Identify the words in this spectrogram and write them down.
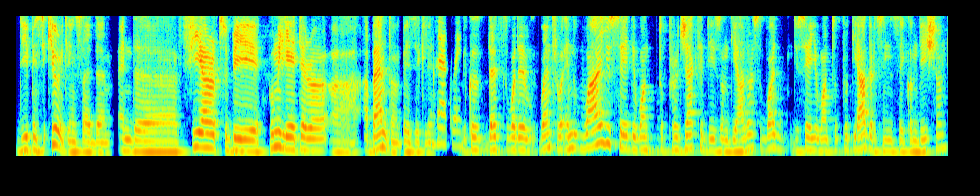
deep insecurity inside them and uh, fear to be humiliated or uh, abandoned, basically. Exactly. Because that's what they went through. And why you say they want to project this on the others? Why you say you want to put the others in the same condition?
